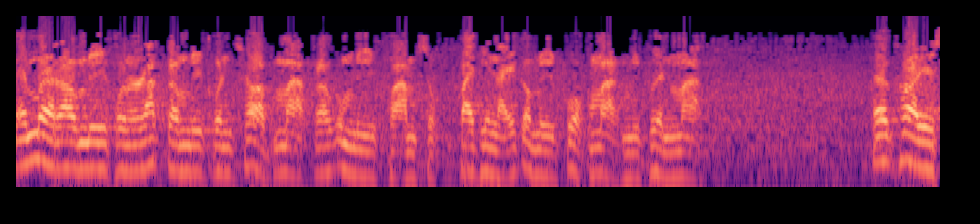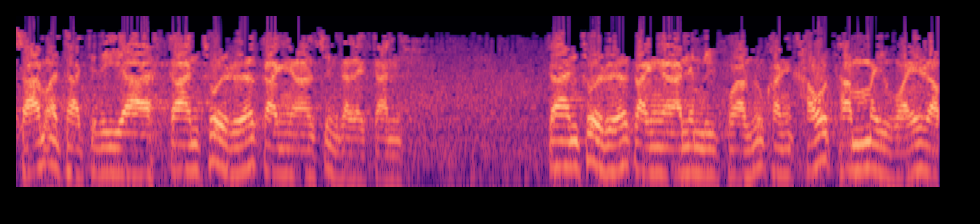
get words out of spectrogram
ในเมื่อเรามีคนรักเรามีคนชอบมาก เราก็มีความสุข ไปที่ไหนก็มีพวกมากมีเพื่อนมากแล้วข้อที่สามอัตจริยาการช่วยเหลือการงานซึ่งกันและกัน การช่วยเหลือการงานเนี่ยมีความสำคัญเขาทำไม่ไหวเรา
